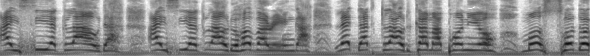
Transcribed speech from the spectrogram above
I see a cloud. I see a cloud hovering. Let that cloud come upon you. Mosodo.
